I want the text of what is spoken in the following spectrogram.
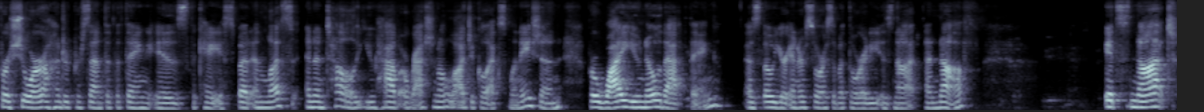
for sure 100% that the thing is the case. But unless and until you have a rational, logical explanation for why you know that thing, as though your inner source of authority is not enough, it's not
